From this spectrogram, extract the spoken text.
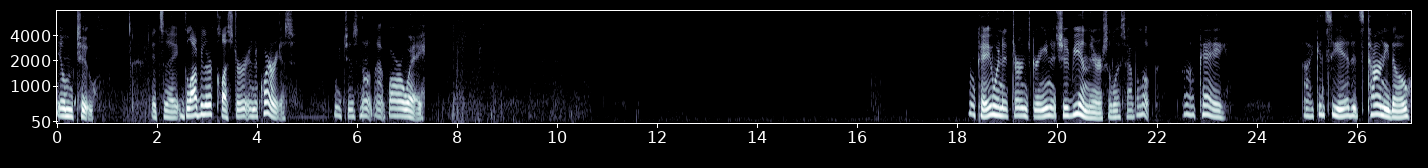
M2. It's a globular cluster in Aquarius, which is not that far away. Okay, when it turns green, it should be in there, so let's have a look. Okay, I can see it. It's tiny though.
